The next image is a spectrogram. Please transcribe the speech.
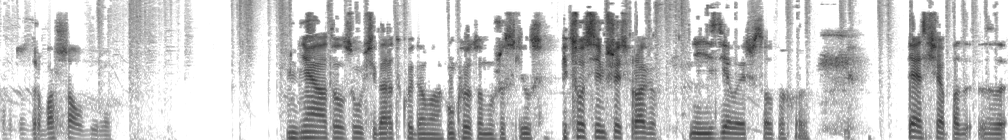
Как будто с дробаша убили. У меня от ЛСУ всегда такой дамаг. Ну кто там уже слился? 576 фрагов. Не, не сделаешь 600, походу. Я сейчас под... за-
